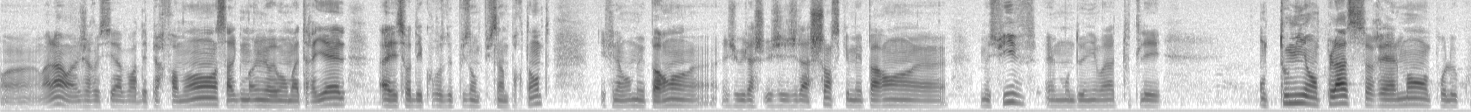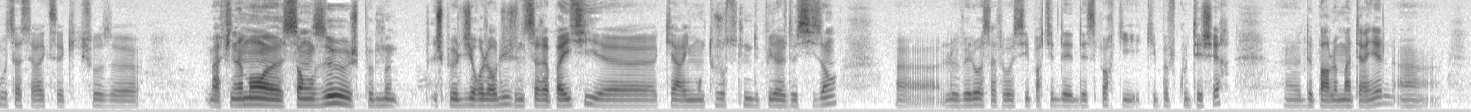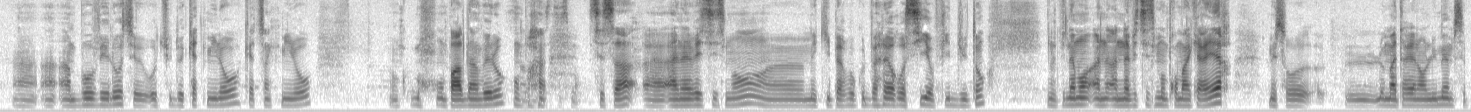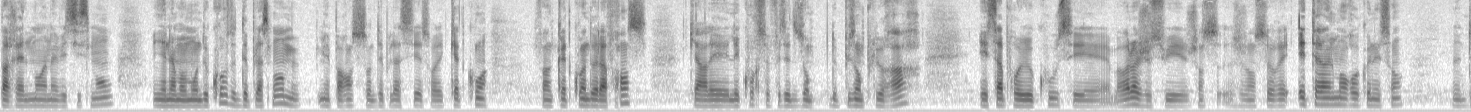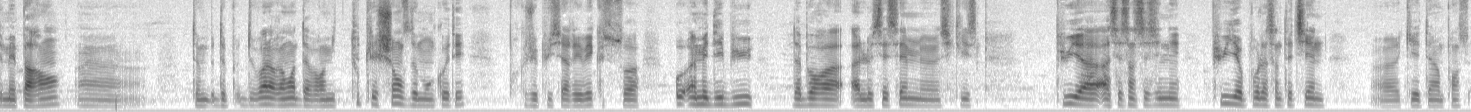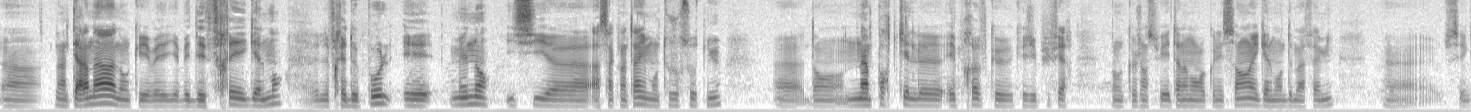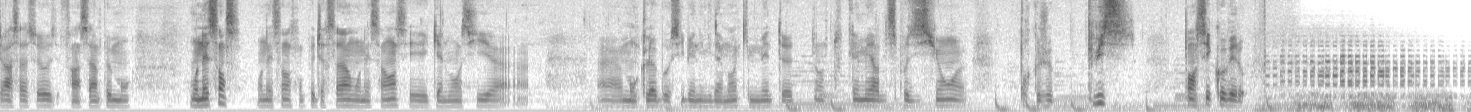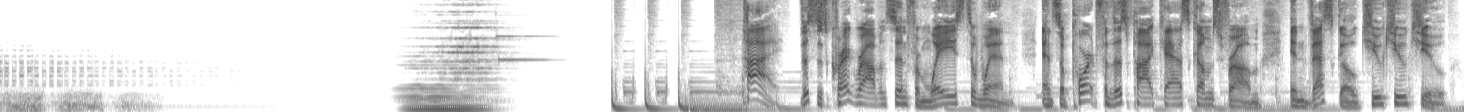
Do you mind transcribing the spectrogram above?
euh, voilà, j'ai réussi à avoir des performances, à améliorer mon matériel, à aller sur des courses de plus en plus importantes. Et finalement, mes parents, euh, j'ai eu la, chance que mes parents euh, me suivent m'ont donné voilà toutes les, ont tout mis en place réellement. Pour le coup, ça c'est vrai que c'est quelque chose. Bah, finalement, sans eux, je peux je peux le dire aujourd'hui, je ne serais pas ici, car ils m'ont toujours soutenu depuis l'âge de 6 ans. Euh, le vélo, ça fait aussi partie des, sports qui, peuvent coûter cher euh, de par le matériel. Un, beau vélo, c'est au-dessus de 4000 euros, 4-5 000 euros. Donc on parle d'un vélo, c'est ça, euh, un investissement, mais qui perd beaucoup de valeur aussi au fil du temps. Donc finalement un, investissement pour ma carrière, mais sur le matériel en lui-même, c'est pas réellement un investissement. Il y a un moment de course, de déplacement. mes parents se sont déplacés sur les quatre coins, enfin quatre coins de la France car les, courses se faisaient de, plus en plus rares. Et ça, pour le coup, c'est, bah voilà, je suis, j'en serai éternellement reconnaissant de, mes parents, euh, voilà, vraiment d'avoir mis toutes les chances de mon côté pour que je puisse arriver, que ce soit à mes débuts, d'abord à, l'ECCM euh, cyclisme, puis à, à Cessin-Cessiné, puis au Pôle à Saint-Etienne, euh, qui était un, internat, donc il y, avait, des frais également, euh, les frais de pôle. Et maintenant, ici à Saint-Quentin, ils m'ont toujours soutenu dans n'importe quelle épreuve que, que j'ai pu faire. Donc j'en suis éternellement reconnaissant, également de ma famille. c'est grâce à eux, enfin c'est un peu mon, mon essence, mon essence, on peut dire ça, mon essence, et également aussi mon club aussi bien évidemment, qui me met dans toutes les meilleures dispositions pour que je puisse penser qu'au vélo. Hi, this is Craig Robinson from Ways to Win, and support for this podcast comes from Invesco QQQ,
